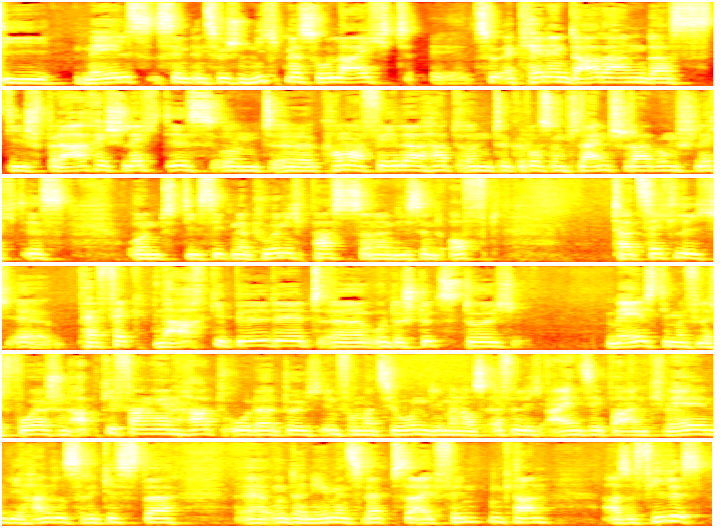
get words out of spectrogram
Die Mails sind inzwischen nicht mehr so leicht äh, zu erkennen daran, dass die Sprache schlecht ist und äh, Kommafehler hat und Groß- und Kleinschreibung schlecht ist und die Signatur nicht passt, sondern die sind oft tatsächlich äh, perfekt nachgebildet, äh, unterstützt durch Mails, die man vielleicht vorher schon abgefangen hat oder durch Informationen, die man aus öffentlich einsehbaren Quellen wie Handelsregister, äh, Unternehmenswebsite finden kann. Also vieles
